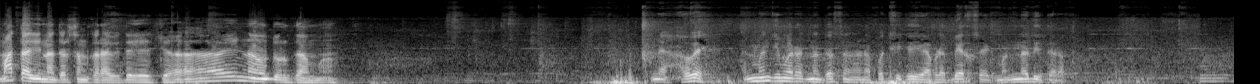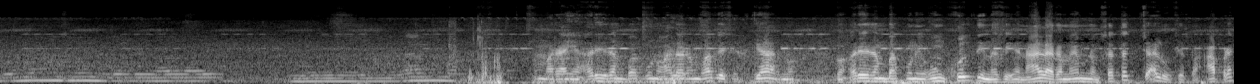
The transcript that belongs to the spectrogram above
માતાજીના દર્શન કરાવી દઈએ. જય નવદુર્ગામાં. ને હવે હનુમાનજી મહારાજના દર્શન અને પછી જઈએ આપણે બેક સાઈડમાં નદી તરફ. અમારા અહીંયા હરિરામ બાપુનો અલાર્મ વાગે છે અગિયારનો. પણ હરિરામ બાપુની ઊંઘ ખુલતી નથી. અને અલાર્મ એમને એમ સતત ચાલુ છે. પણ આપણે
